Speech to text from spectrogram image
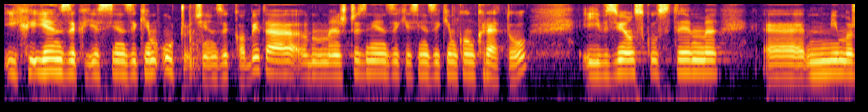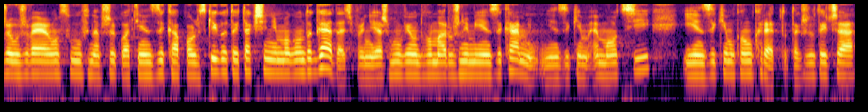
ich język jest językiem uczuć, język kobiet, a mężczyzn język jest językiem konkretu i w związku z tym mimo, że używają słów na przykład języka polskiego, to i tak się nie mogą dogadać, ponieważ mówią dwoma różnymi językami, językiem emocji i językiem konkretu. Także tutaj trzeba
